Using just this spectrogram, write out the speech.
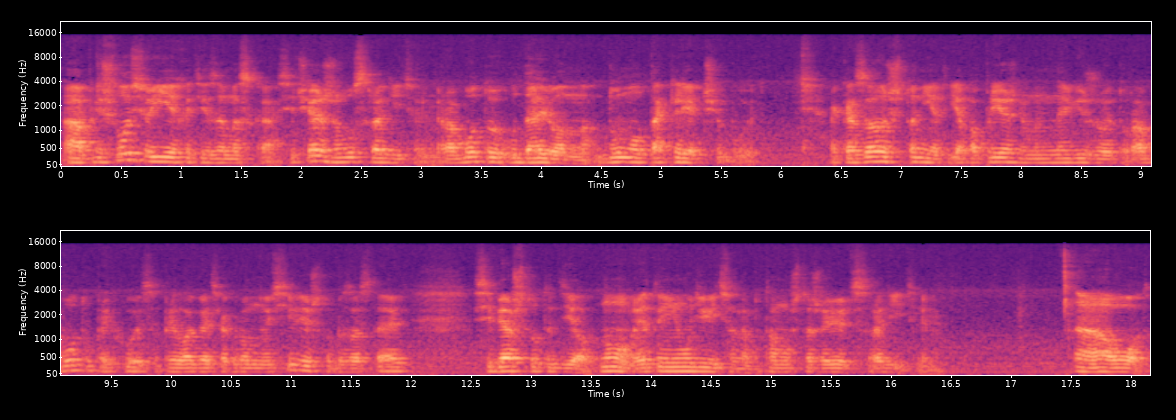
А, пришлось уехать из МСК. Сейчас живу с родителями, работаю удаленно. Думал, так легче будет. Оказалось, что нет, я по-прежнему ненавижу эту работу, приходится прилагать огромные усилия, чтобы заставить себя что-то делать. Но это не удивительно, потому что живете с родителями. А, вот.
